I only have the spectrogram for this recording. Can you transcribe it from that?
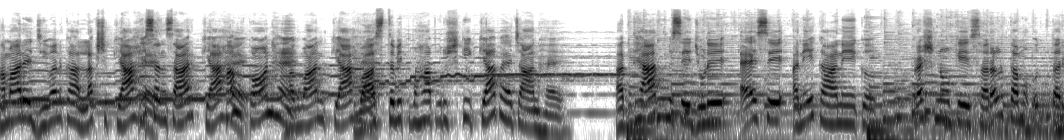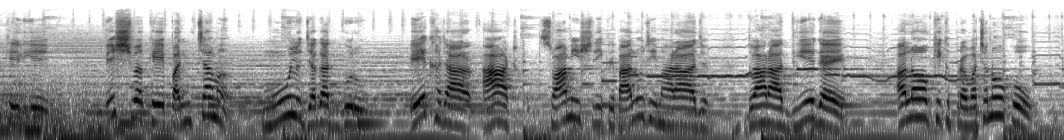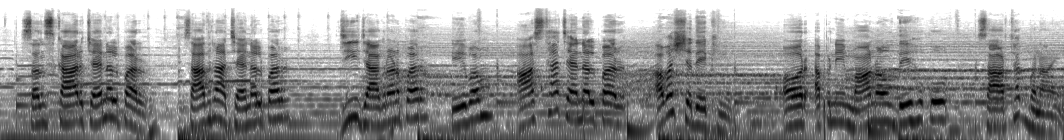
हमारे जीवन का लक्ष्य क्या है? संसार क्या है? हम कौन है? भगवान क्या है? वास्तविक महापुरुष की क्या पहचान है? अध्यात्म से जुड़े ऐसे अनेकानेक प्रश्नों के सरलतम उत्तर के लिए विश्व के पंचम मूल जगत गुरु 1008 स्वामी श्री कृपालु जी महाराज द्वारा दिए गए अलौकिक प्रवचनों को संस्कार चैनल पर साधना चैनल पर, जी जागरण पर एवं आस्था चैनल पर अवश्य देखें और अपने मानव देह को सार्थक बनाएँ।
